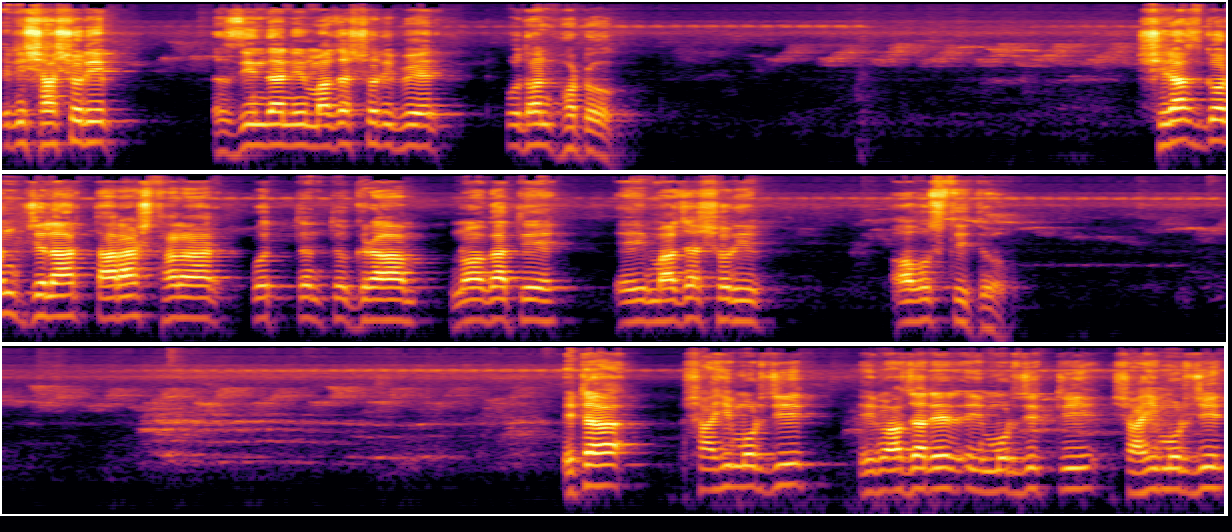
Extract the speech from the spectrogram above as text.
এটি শাহ শরীফ জিন্দানির মাজার শরীফের প্রধান ফটক। সিরাজগঞ্জ জেলার তারাস থানার প্রত্যন্ত গ্রাম নগাতে এই মাজার শরীফ অবস্থিত। এটা শাহী মসজিদ। এই মাজারের এই মসজিদটি শাহী মসজিদ।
